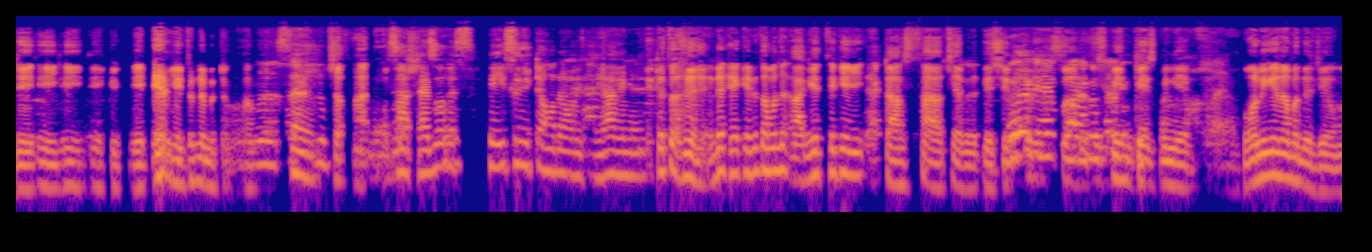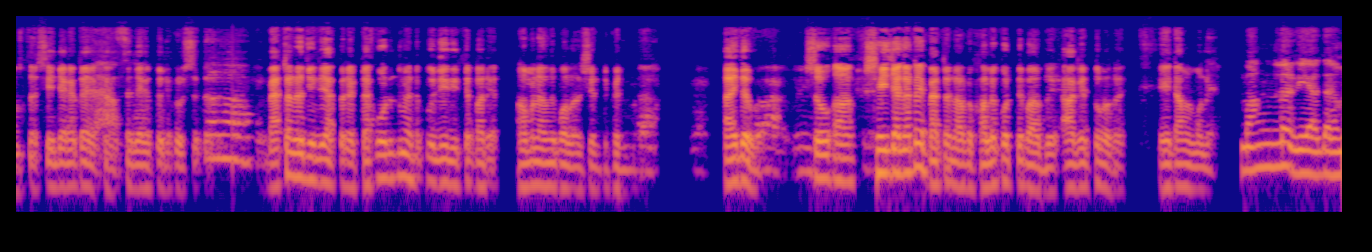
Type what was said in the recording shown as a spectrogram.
যে এই এই এই- এই- এই- এই টুর্নামেন্টটা এটা তো হ্যাঁ এটা এটা তো আমাদের আগে থেকেই একটা আস্থা আছে আমাদের দেশে। স্পিন পেস নিয়ে বোলিং এর আমাদের যে অবস্থা সেই জায়গাটা একটা আস্থা জায়গা তৈরি করছে। ব্যাটাররা যদি আপনার একটা ওরকম একটা পুঁজি দিতে পারে আমরা আমাদের বলার সে ডিপেন্ড তাই দেবো সো সেই জায়গাটায় ব্যাটার আরও ভালো করতে পারবে আগের তুলনায়। এটা আমার মনে হয়। রিয়াদাম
